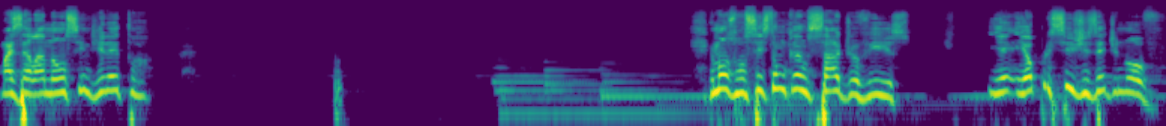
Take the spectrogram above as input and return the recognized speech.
mas ela não se endireitou. Irmãos, vocês estão cansados de ouvir isso. E eu preciso dizer de novo.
